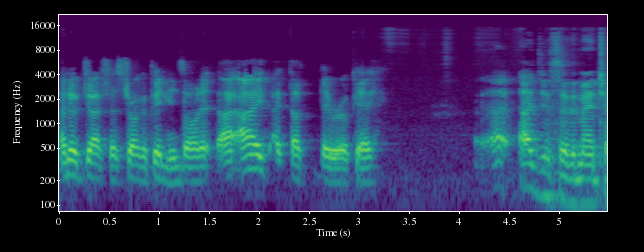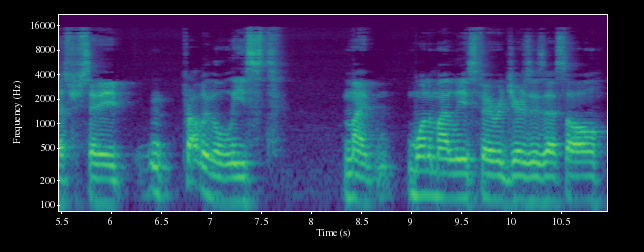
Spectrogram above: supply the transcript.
I know Josh has strong opinions on it. I I, I thought they were okay. I, I'd just say the Manchester City, probably the least, my one of my least favorite jerseys I saw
